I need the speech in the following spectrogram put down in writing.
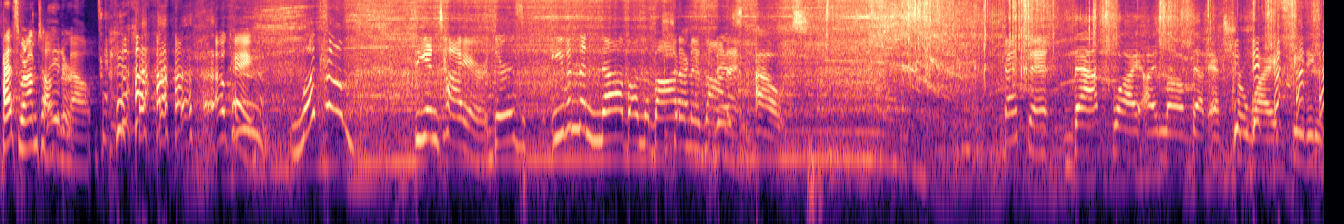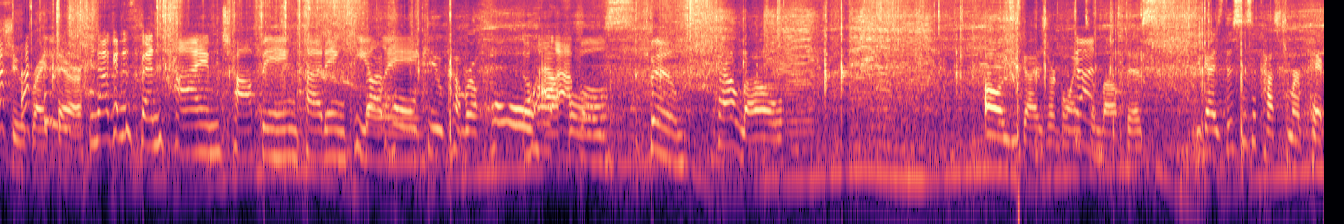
That's what I'm talking Later. about. okay, look how the entire, there's even the nub on the bottom Check is on this it. out. That's it. That's why I love that extra wide feeding chute right there. You're not gonna spend time chopping, cutting, That whole peeling. cucumber, whole, The whole apples. apple. Boom. Hello. Oh, you guys are going to love this. You guys, this is a customer pick.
